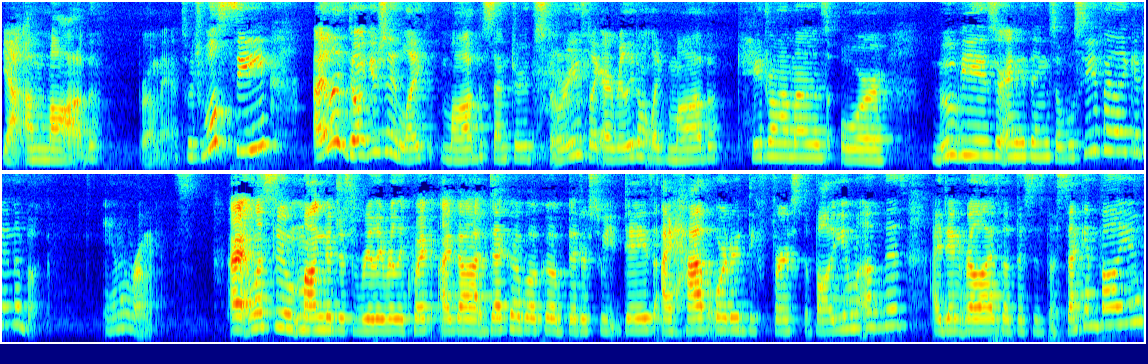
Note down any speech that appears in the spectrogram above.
yeah, a mob romance, which we'll see. I like don't usually like mob centered stories. Like I really don't like mob K-dramas or movies or anything. So we'll see if I like it in a book, in a romance. Alright, let's do manga just really, really quick. I got Dekoboko Bittersweet Days. I have ordered the first volume of this. I didn't realize that this is the second volume,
